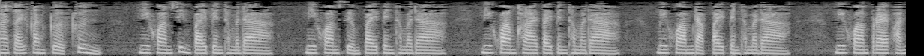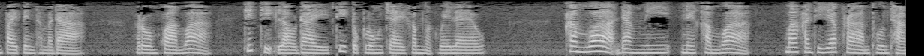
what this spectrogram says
อาศัยการเกิดขึ้น มีความสิ้นไปเป็นธรรมดา มีความเสื่อมไปเป็นธรรมดา มีความคลายไปเป็นธรรมดา มีความดับไปเป็นธรรมดา มีความแปรผันไปเป็นธรรมดา รวมความว่า ทิฏฐิเหล่าใดที่ตกลงใจกำหนดไว้แล้วคำว่า ดังนี้ ในคำว่า มาคันธิยพรามทูลถาม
